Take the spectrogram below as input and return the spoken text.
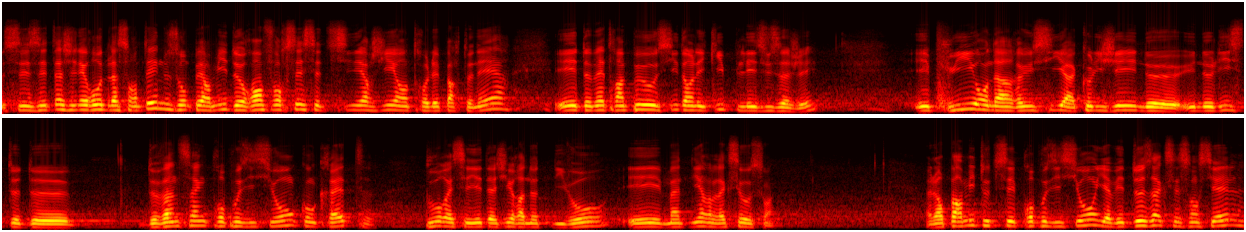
ces états généraux de la santé nous ont permis de renforcer cette synergie entre les partenaires et de mettre un peu aussi dans l'équipe les usagers. Et puis on a réussi à colliger une, liste de, de 25 propositions concrètes pour essayer d'agir à notre niveau et maintenir l'accès aux soins. Alors parmi toutes ces propositions, il y avait deux axes essentiels.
